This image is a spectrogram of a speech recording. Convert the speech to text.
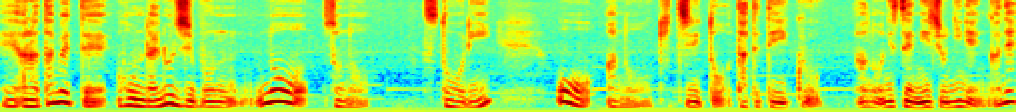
えー、改めて本来の自分のそのストーリーをあのきっちりと立てていくあの2022年がね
